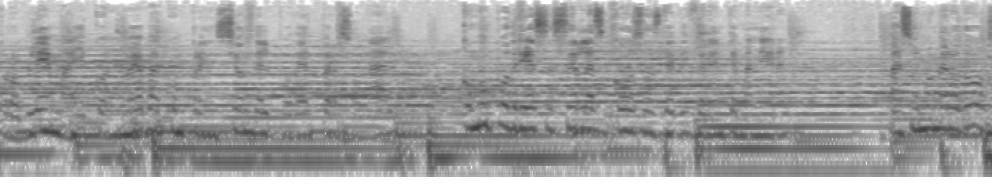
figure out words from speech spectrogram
problema y con nueva comprensión del poder personal, ¿cómo podrías hacer las cosas de diferente manera? Paso número dos.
